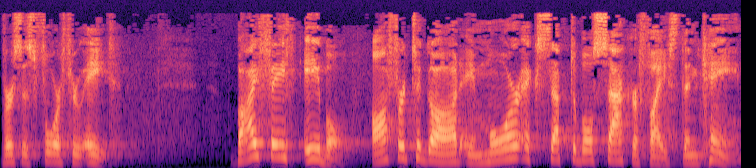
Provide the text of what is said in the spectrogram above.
Verses 4 through 8. By faith Abel offered to God a more acceptable sacrifice than Cain,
